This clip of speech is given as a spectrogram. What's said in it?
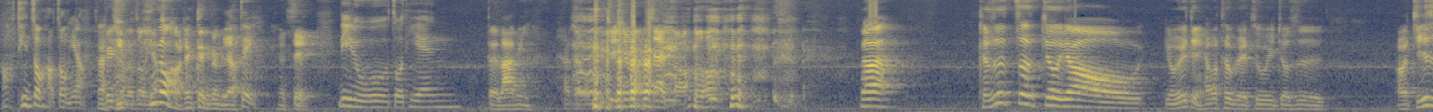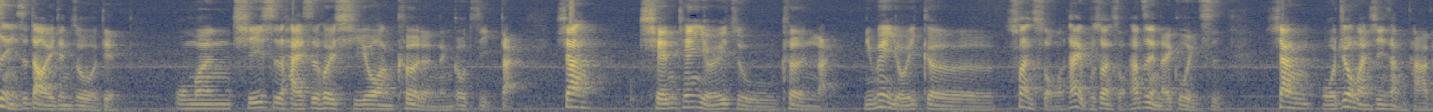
哦，听众好重要，非常的重要。听众好像更重要。对对。例如昨天的拉米。好的，我们继续往下走。那。可是这就要有一点要特别注意，就是呃，即使你是到一间桌游店，我们其实还是会希望客人能够自己带。像前天有一组客人来，里面有一个算熟吗？他也不算熟，他之前来过一次。像我就蛮欣赏他的，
